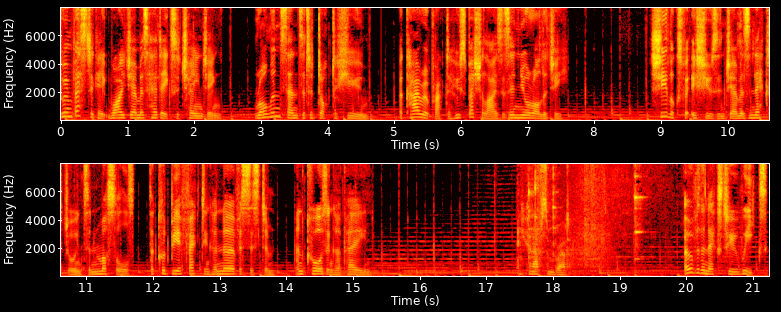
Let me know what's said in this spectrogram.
To investigate why Gemma's headaches are changing, Rangan sends her to Dr. Hume, a chiropractor who specialises in neurology. She looks for issues in Gemma's neck joints and muscles that could be affecting her nervous system and causing her pain. You can have some bread. Over the next two weeks,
